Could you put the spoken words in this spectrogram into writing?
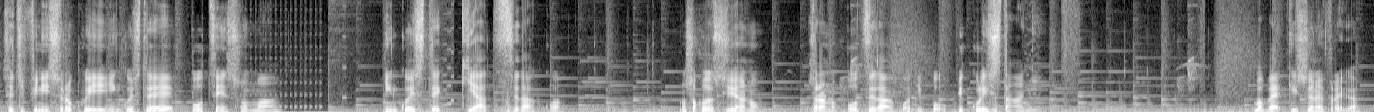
se ci finissero qui in queste pozze, insomma, in queste chiazze d'acqua. Non so cosa siano. Saranno pozze d'acqua, tipo piccoli stagni. Vabbè, chi se ne frega.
